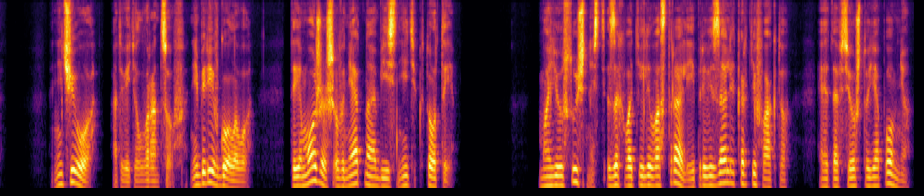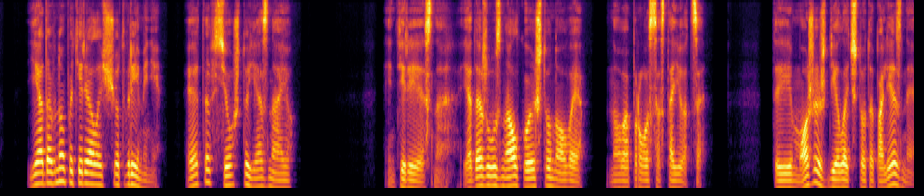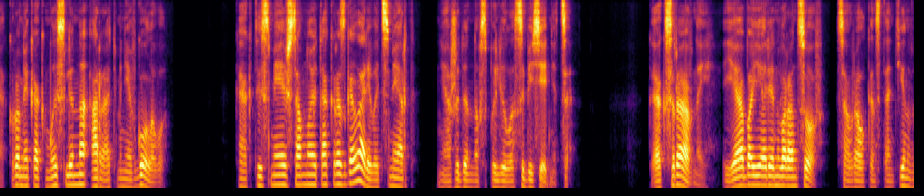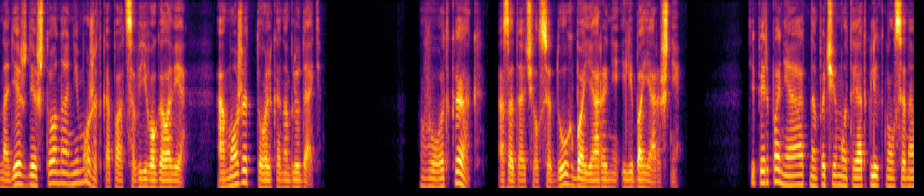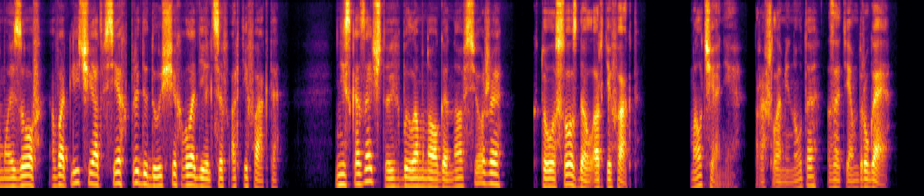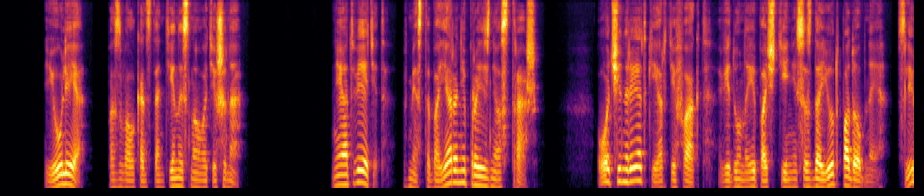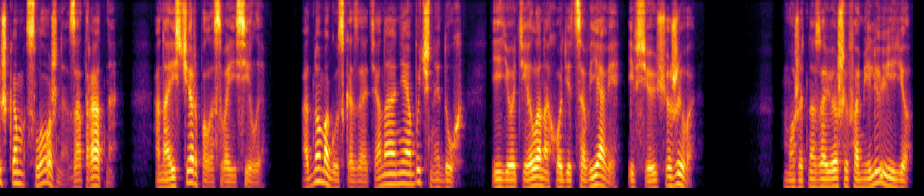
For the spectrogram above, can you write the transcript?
«Ничего», – ответил Воронцов. «Не бери в голову. Ты можешь внятно объяснить, кто ты?» «Мою сущность захватили в Австралии и привязали к артефакту. Это все, что я помню. Я давно потеряла счет времени. Это все, что я знаю». «Интересно. Я даже узнал кое-что новое. Но вопрос остается. Ты можешь делать что-то полезное, кроме как мысленно орать мне в голову?» «Как ты смеешь со мной так разговаривать, смерть?» – неожиданно вспылила собеседница. «Как с равной. Я боярин Воронцов», – соврал Константин в надежде, что она не может копаться в его голове, а может только наблюдать. «Вот как?» – озадачился дух боярыни или боярышни. «Теперь понятно, почему ты откликнулся на мой зов, в отличие от всех предыдущих владельцев артефакта. Не сказать, что их было много, но все же... Кто создал артефакт? Молчание. Прошла минута, затем другая. «Юлия!» – позвал Константин и снова тишина. «Не ответит», – вместо боярыни произнес страж. «Очень редкий артефакт. Ведуны почти не создают подобные. Слишком сложно, затратно. Она исчерпала свои силы. Одно могу сказать, она необычный дух. Ее тело находится в Яве и все еще живо. Может, назовешь и фамилию ее?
